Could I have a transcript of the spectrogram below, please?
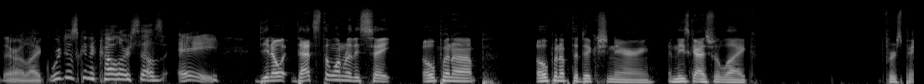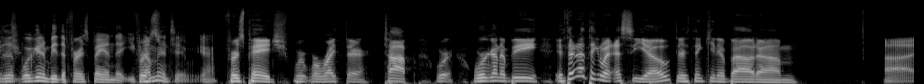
They were like, we're just going to call ourselves A. Do you know what? That's the one where they say open up, open up the dictionary, and these guys are like, first page. We're going to be the first band that you First- come into. Yeah. First page, we're, we're right there, top. We're we're gonna be. If they're not thinking about SEO, they're thinking about um, uh,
